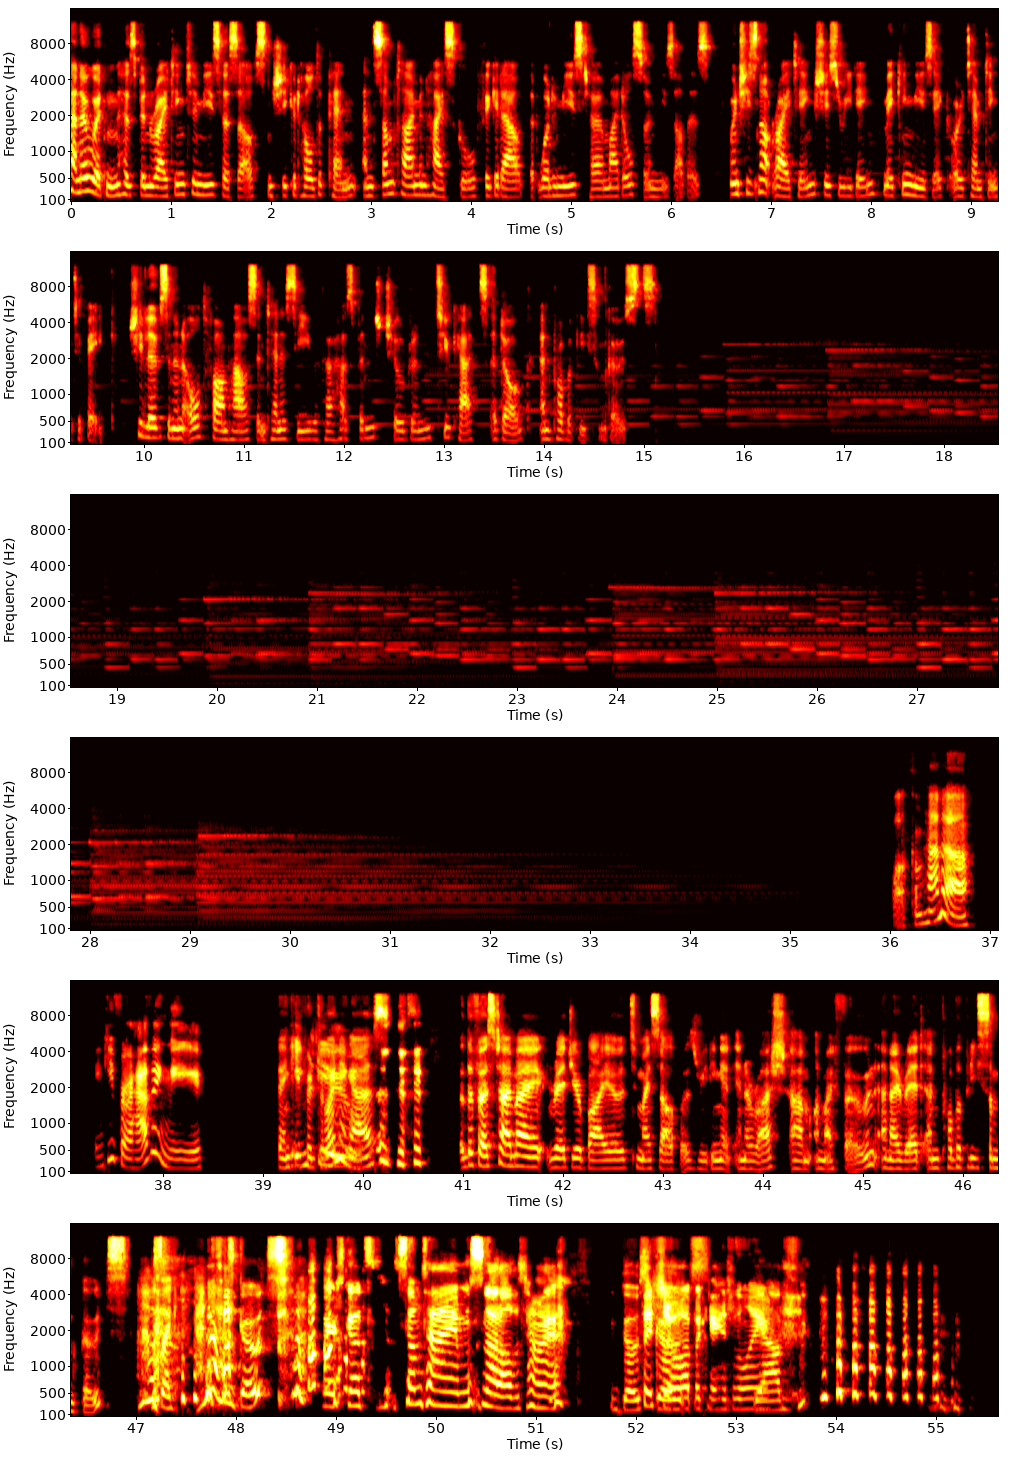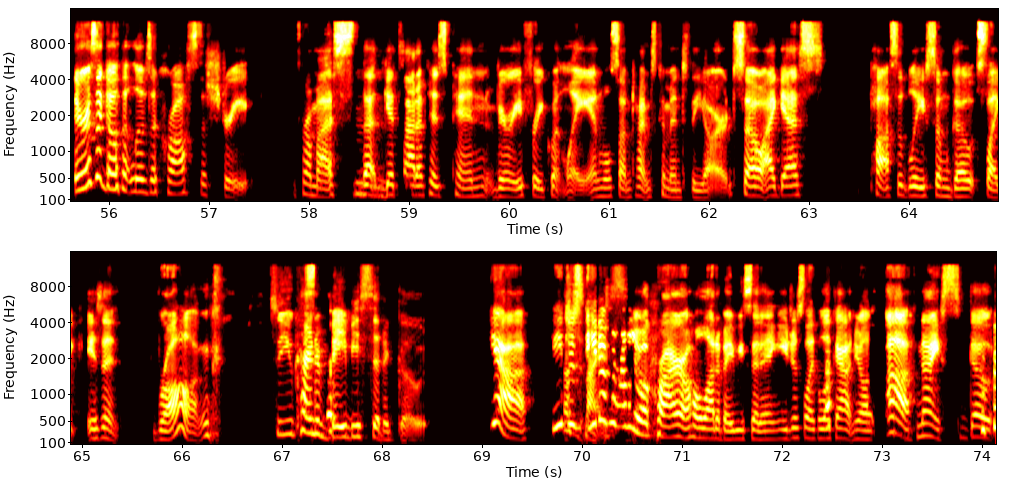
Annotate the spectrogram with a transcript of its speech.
Hannah Whitten has been writing to amuse herself since she could hold a pen, and sometime in high school figured out that what amused her might also amuse others. When she's not writing, she's reading, making music, or attempting to bake. She lives in an old farmhouse in Tennessee with her husband, children, two cats, a dog, and probably some ghosts. Welcome, Hannah. Thank you for having me. Thank, you for joining us. the first time I read your bio to myself, I was reading it in a rush um, on my phone, and I read and probably some goats. I was like, Hannah has goats. There's goats sometimes, not all the time. Ghost They goats. show up occasionally. Yeah. There is a goat that lives across the street from us that Mm. gets out of his pen very frequently and will sometimes come into the yard. So I guess possibly some goats like isn't wrong. So you kind of babysit a goat. Yeah. He That's just he doesn't really require a whole lot of babysitting. You just like look out and you're like, ah, nice goat.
